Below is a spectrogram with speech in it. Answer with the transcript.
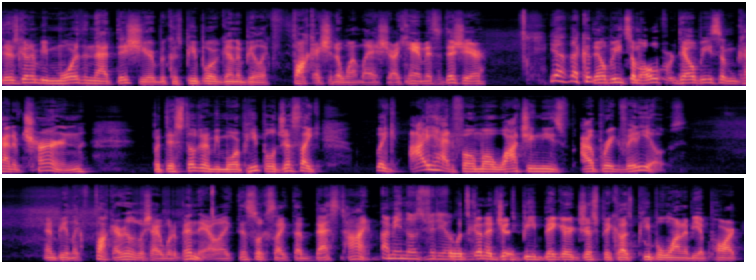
there's going to be more than that this year because people are going to be like, fuck, I should have went last year. I can't miss it this year yeah, that could. there'll be some over there'll be some kind of churn but there's still going to be more people just like like i had fomo watching these outbreak videos and being like fuck i really wish i would have been there like this looks like the best time I mean, those videos. so it's going to just be bigger just because people want to be a part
